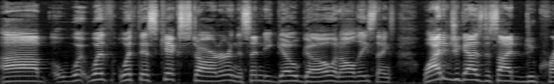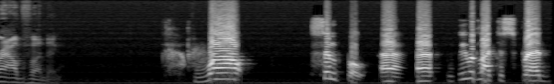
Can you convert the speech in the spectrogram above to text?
uh, with, with, with this Kickstarter and this Indiegogo and all these things. Why did you guys decide to do crowdfunding? Well, simple. Uh, uh we would like to spread.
